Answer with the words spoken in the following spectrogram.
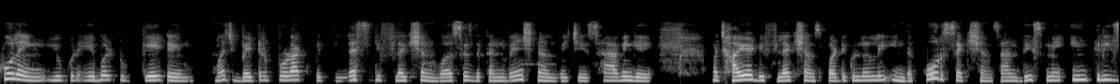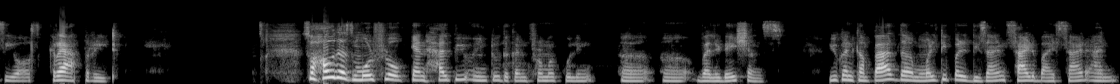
cooling you could able to get a much better product with less deflection versus the conventional which is having a much higher deflections particularly in the core sections and this may increase your scrap rate. So how does Moldflow can help you into the conformer cooling uh, uh, validations? You can compare the multiple designs side by side and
